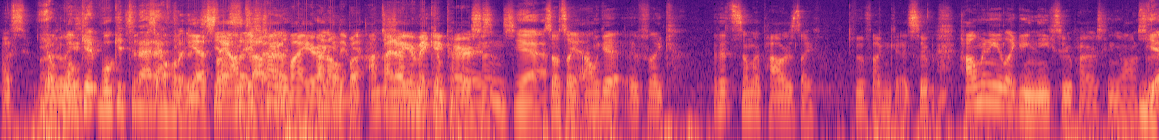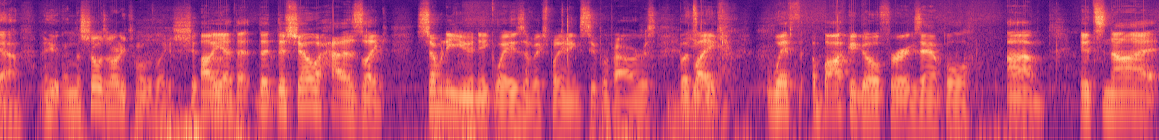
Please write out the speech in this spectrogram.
That's yeah, we'll get we'll get to that So, after this. yeah, stay Yeah, on I'm the just topic of to- My Hero I know, Academia. but I'm just I know you're making comparisons. comparisons. Yeah. So it's like Yeah. I don't get if like if it's similar powers like who fucking cares? Super. How many like unique superpowers can you honestly? Yeah. I, and the show's already come up with like a shit. Oh ton. yeah, the, the the show has like so many unique ways of explaining superpowers. But, like like- with Bakugo, for example, um, it's not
